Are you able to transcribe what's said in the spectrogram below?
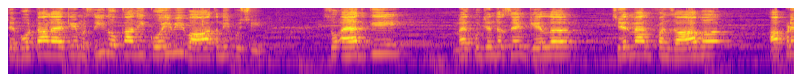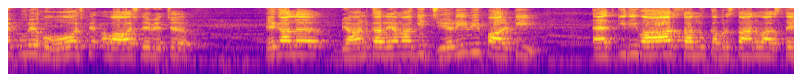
ਤੇ ਵੋਟਾਂ ਲੈ ਕੇ ਮਸੀਹ ਲੋਕਾਂ ਦੀ ਕੋਈ ਵੀ ਬਾਤ ਨਹੀਂ ਪੁੱਛੀ। ਸੋ ਐਤਕੀ ਮੈਂ ਕੁਲਜਿੰਦਰ ਸਿੰਘ ਗਿੱਲ, ਚੇਅਰਮੈਨ ਪੰਜਾਬ, ਆਪਣੇ ਪੂਰੇ ਹੋਸ਼ ਤੇ ਆਵਾਜ਼ ਦੇ ਵਿੱਚ ਇਹ ਗੱਲ ਬਿਆਨ ਕਰ ਰਿਹਾ ਵਾਂ ਕਿ ਜਿਹੜੀ ਵੀ ਪਾਰਟੀ ਐਤਕੀ ਦੀ ਵਾਰ ਸਾਨੂੰ ਕਬਰਸਤਾਨ ਵਾਸਤੇ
